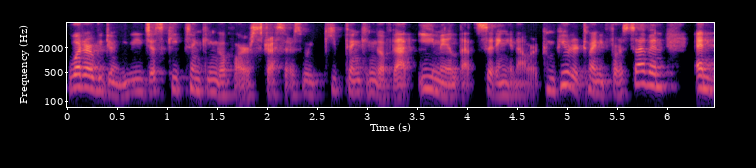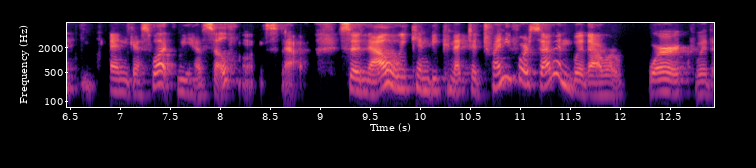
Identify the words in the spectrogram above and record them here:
what are we doing? We just keep thinking of our stressors. We keep thinking of that email that's sitting in our computer 24 7 and and guess what? We have cell phones now so now we can be connected 24 7 with our work, with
